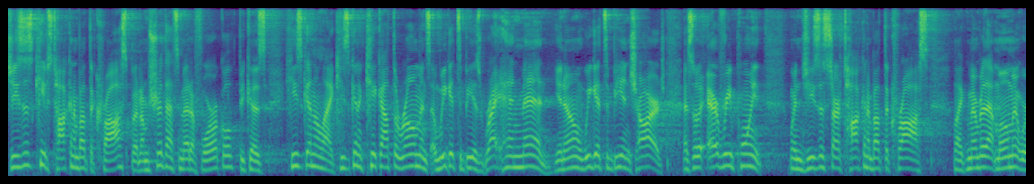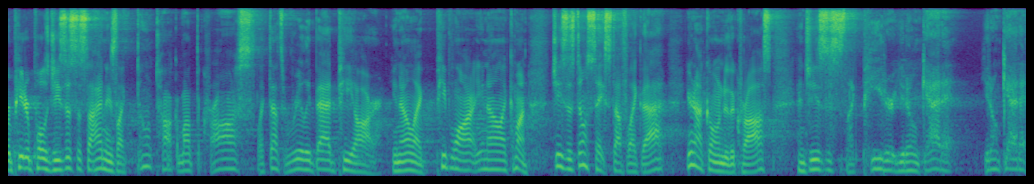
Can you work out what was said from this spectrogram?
Jesus keeps talking about the cross, but I'm sure that's metaphorical because he's gonna like, he's gonna kick out the Romans and we get to be his right hand men, you know, and we get to be in charge. And so at every point when Jesus starts talking about the cross, like remember that moment where Peter pulls Jesus aside and he's like, don't talk about the cross. Like that's really bad PR, you know, like people aren't, you know, like, come on, Jesus, don't say stuff like that. You're not going to the cross. And Jesus is like, Peter, you don't get it. You don't get it.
